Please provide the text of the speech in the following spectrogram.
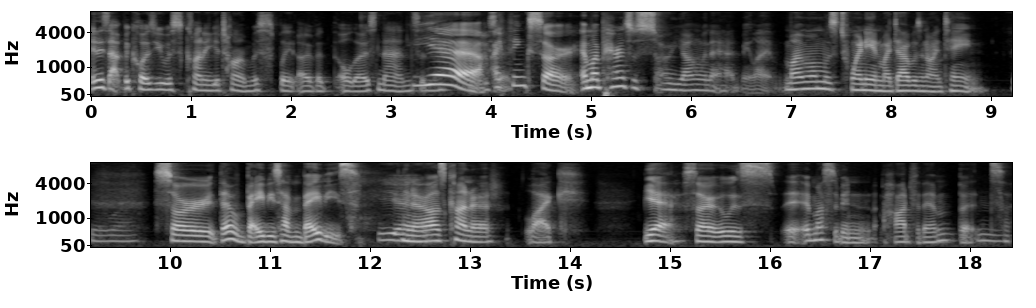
And is that because you was kind of your time was split over all those nans? and- Yeah, I think so. And my parents were so young when they had me. Like my mom was twenty, and my dad was nineteen. Yeah, wow. So they were babies having babies. Yeah. You know, I was kind of like, yeah. So it was, it, it must have been hard for them, but mm.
